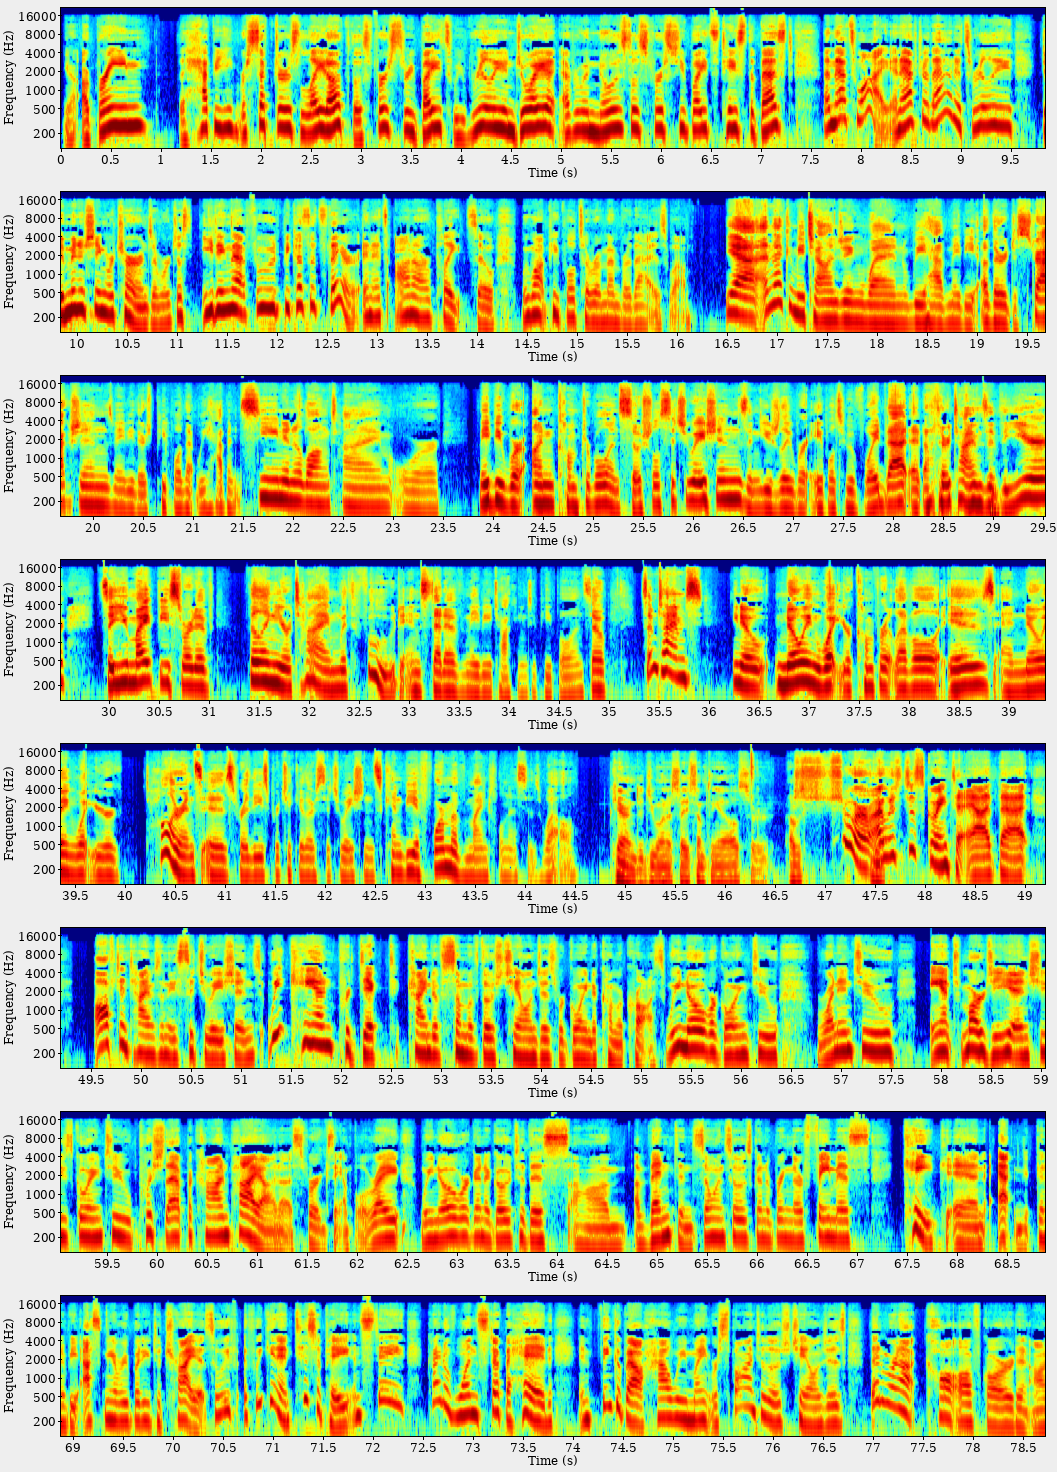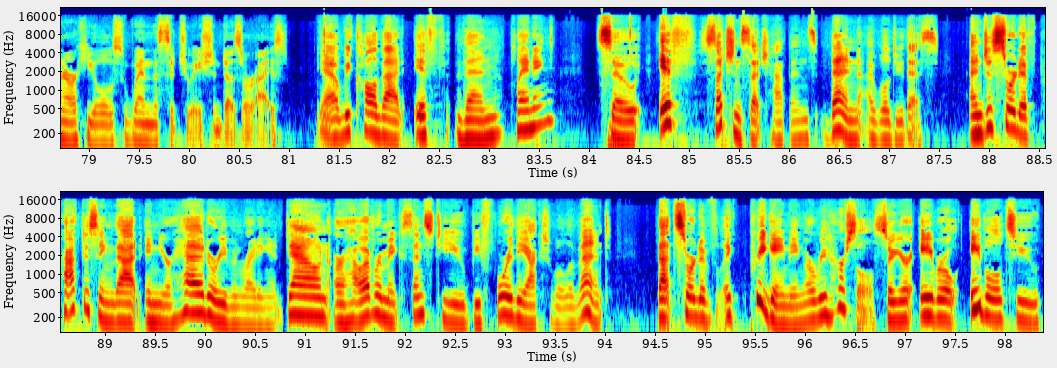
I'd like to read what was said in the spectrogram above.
You know, our brain, the happy receptors light up those first three bites. We really enjoy it. Everyone knows those first few bites taste the best. And that's why. And after that, it's really diminishing returns. And we're just eating that food because it's there and it's on our plate. So we want people to remember that as well. Yeah, and that can be challenging when we have maybe other distractions. Maybe there's people that we haven't seen in a long time or maybe we're uncomfortable in social situations and usually we're able to avoid that at other times of the year. So you might be sort of filling your time with food instead of maybe talking to people. And so sometimes, you know, knowing what your comfort level is and knowing what your tolerance is for these particular situations can be a form of mindfulness as well. Karen, did you want to say something else or I was Sure, yeah. I was just going to add that oftentimes in these situations, we can predict kind of some of those challenges we're going to come across. We know we're going to run into Aunt Margie and she's going to push that pecan pie on us, for example, right? We know we're going to go to this um, event and so and so is going to bring their famous cake and going to be asking everybody to try it. So if, if we can anticipate and stay kind of one step ahead and think about how we might respond to those challenges, then we're not caught off guard and on our heels when the situation does arise. Yeah, we call that if then planning. So if such and such happens, then I will do this. And just sort of practicing that in your head or even writing it down or however makes sense to you before the actual event that's sort of like pre-gaming or rehearsal. So you're able able to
